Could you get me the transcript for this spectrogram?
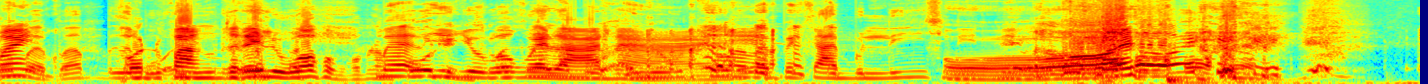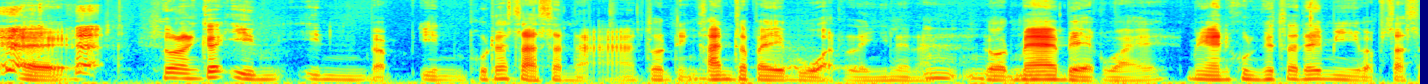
ไม่เหมือนว่าคนฟังจะได้รู้ว่าผมกำลังแม่พูดถึงอยู่ๆช่วงเวลาไหนอายุเพราะว่ามันเป็นการบูลลี่ชโอ้นิดหนึงยเออ ช่วงนั้นก็อินอินแบบอินพุทธศาสนาจนถึงขั้นจะไปบวชอะไรอย่างนี้เลยนะ โดนแม่เบรกไว้ ไม่งั้นคุณก็จะได้มีแบบศาส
